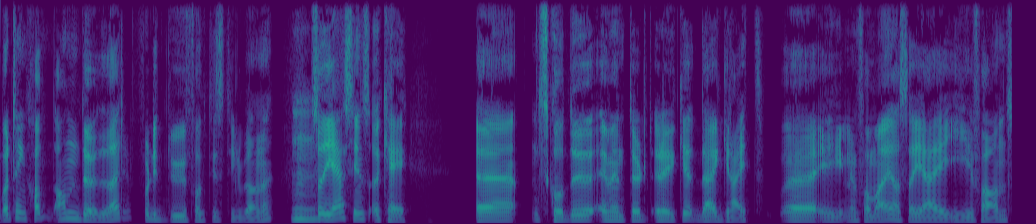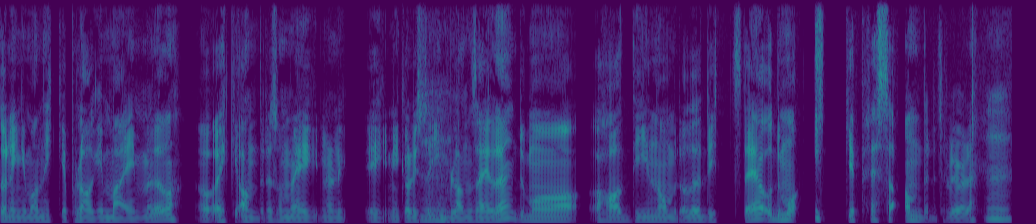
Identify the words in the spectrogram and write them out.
bare tenk han, han døde der fordi du faktisk tilbød henne. Mm. Så jeg syns OK, uh, skal du eventuelt røyke? Det er greit, uh, egentlig for meg. Altså, jeg gir faen så lenge man ikke plager meg med det, da. Og ikke andre som egentlig, egentlig ikke har lyst til å Mm. innblande seg i det. Du må ha din område, ditt sted, og du må ikke presse andre til å gjøre det. Mm.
